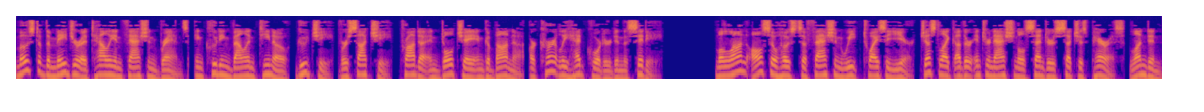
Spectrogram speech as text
Most of the major Italian fashion brands, including Valentino, Gucci, Versace, Prada and Dolce & Gabbana, are currently headquartered in the city. Milan also hosts a fashion week twice a year, just like other international centers such as Paris, London,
